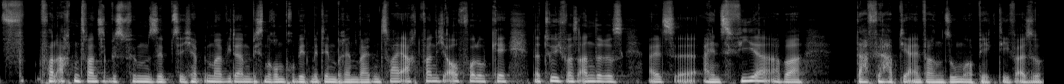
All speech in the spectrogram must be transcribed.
von 28 bis 75. Ich habe immer wieder ein bisschen rumprobiert mit den Brennweiten. 2.8 fand ich auch voll okay. Natürlich was anderes als äh, 1.4, aber dafür habt ihr einfach ein Zoom-Objektiv. Also,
